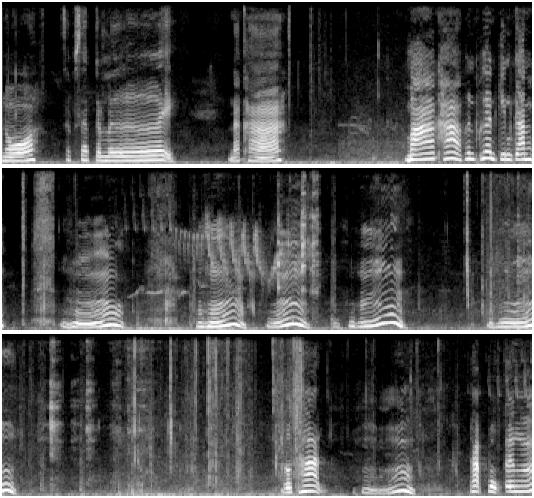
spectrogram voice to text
เนาะแซบๆกันเลยนะคะ มาค่ะเพื่อนๆกินกันอือหืออือหืมหืออือหือรสชาติอืมผักปลูกเองนะ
